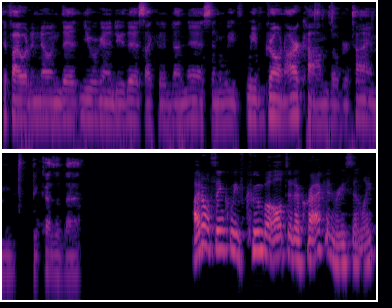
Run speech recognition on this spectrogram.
if I would have known that you were going to do this, I could have done this, and we've we've grown our comms over time because of that. I don't think we've Kumba alted a Kraken recently.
